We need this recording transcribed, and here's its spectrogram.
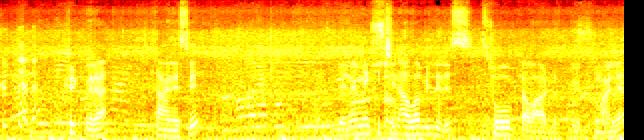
40 TL. 40 lira tanesi. Denemek için alabiliriz. Soğuk da vardır büyük ihtimalle.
